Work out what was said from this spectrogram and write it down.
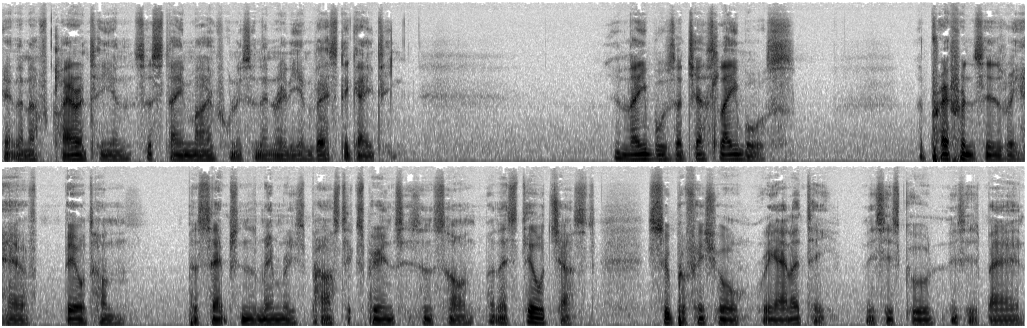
get enough clarity and sustain mindfulness, and then really investigating. And labels are just labels. The preferences we have built on perceptions, memories, past experiences, and so on, but they're still just superficial reality. This is good, this is bad,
